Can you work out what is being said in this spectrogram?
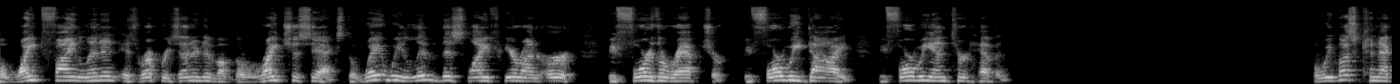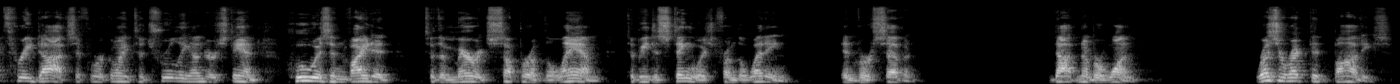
The white fine linen is representative of the righteous acts, the way we live this life here on earth before the rapture, before we died, before we entered heaven. But we must connect three dots if we're going to truly understand who is invited to the marriage supper of the Lamb to be distinguished from the wedding in verse 7. Dot number one resurrected bodies.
